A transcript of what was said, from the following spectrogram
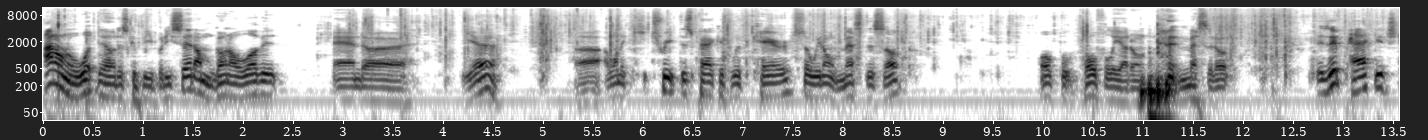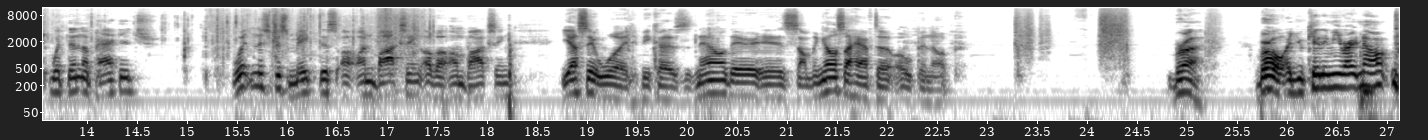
I don't know what the hell this could be, but he said I'm gonna love it, and uh, yeah, uh, I want to treat this package with care so we don't mess this up. Hopefully, I don't mess it up. Is it packaged within the package? Wouldn't this just make this an unboxing of an unboxing? Yes, it would, because now there is something else I have to open up. Bruh. Bro, are you kidding me right now?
